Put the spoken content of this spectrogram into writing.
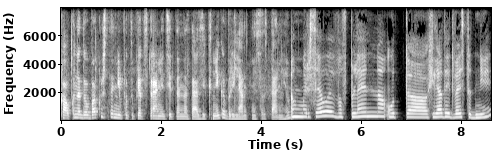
Колко надълбоко ще ни потопят страниците на тази книга «Брилянтни създания»? Марсел е в плен от а, 1200 дни.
